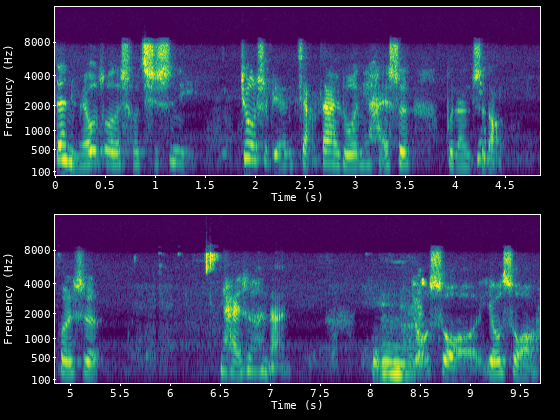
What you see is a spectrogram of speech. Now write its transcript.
在你没有做的时候，其实你就是别人讲再多，你还是不能知道，或者是你还是很难嗯，有所有所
